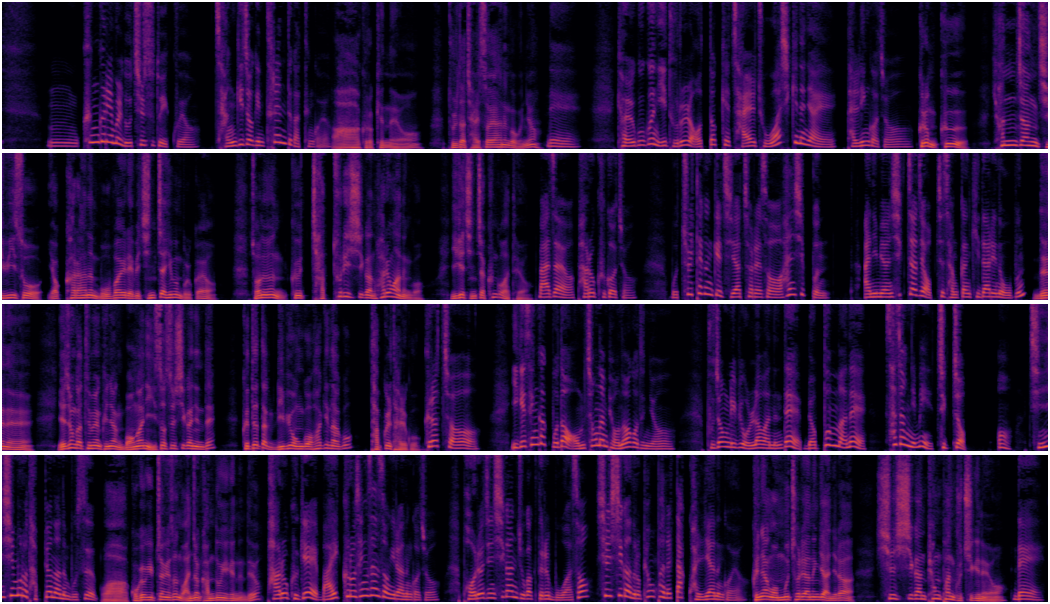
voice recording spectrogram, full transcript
음, 큰 그림을 놓칠 수도 있고요. 장기적인 트렌드 같은 거요. 아, 그렇겠네요. 둘 다 잘 써야 하는 거군요. 네. 결국은 이 둘을 어떻게 잘 조화시키느냐에 달린 거죠. 그럼 그 현장 지휘소 역할을 하는 모바일 앱의 진짜 힘은 뭘까요? 저는 그 자투리 시간 활용하는 거, 이게 진짜 큰 것 같아요. 맞아요. 바로 그거죠. 뭐 출퇴근길 지하철에서 1 10분 아니면 식자재 업체 잠깐 기다리는 5분? 네네. 예전 같으면 그냥 멍하니 있었을 시간인데 그때 딱 리뷰 온 거 확인하고 답글 달고. 그렇죠. 이게 생각보다 엄청난 변화거든요. 부정 리뷰 올라왔는데 몇 분 만에 사장님이 직접 어 진심으로 답변하는 모습. 와, 고객 입장에선 완전 감동이겠는데요? 바로 그게 마이크로 생산성이라는 거죠. 버려진 시간 조각들을 모아서 실시간으로 평판을 딱 관리하는 거예요. 그냥 업무 처리하는 게 아니라 실시간 평판 구축이네요. 네.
